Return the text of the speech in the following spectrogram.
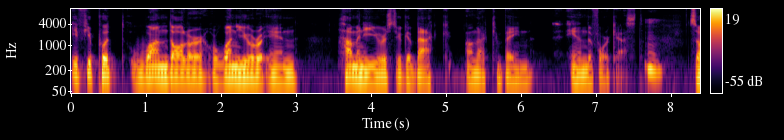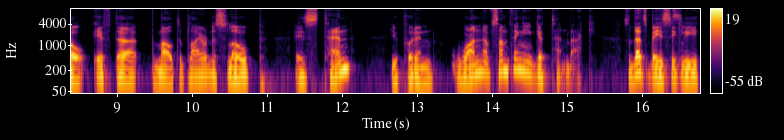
if you put one dollar or one euro in, how many euros do you get back on that campaign in the forecast? Mm. So, if the, the multiplier or the slope is 10, you put in one of something, you get 10 back. So that's basically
